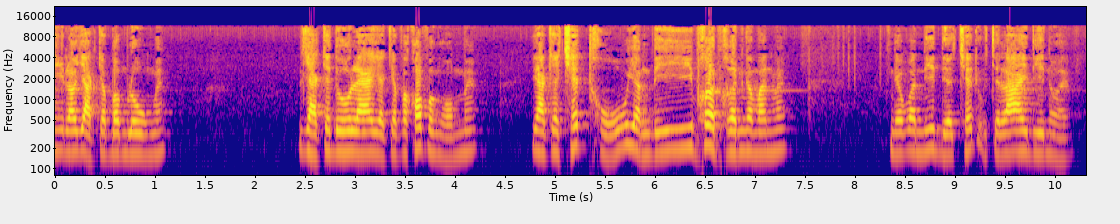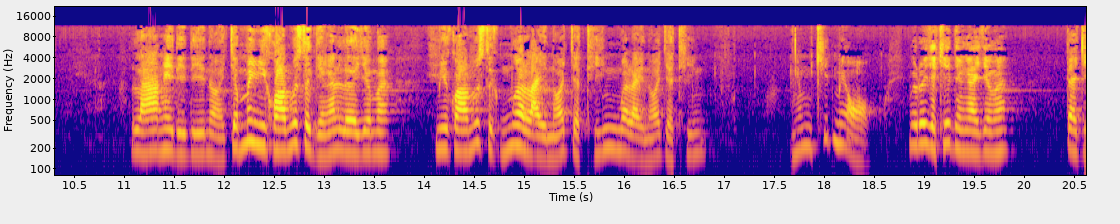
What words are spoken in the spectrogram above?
นี่เราอยากจะบำรุงไหมอยากจะดูแล อยากจะประคบประงมไหมอยากจะเช็ดถูอย่างดี เพลิดเพลินกับมันไหมเดี๋ยววันนี้เดี๋ยวเช็ดอุจจาระให้ดีหน่อยล้างให้ดีๆหน่อย จะไม่มีความรู้สึกอย่างนั้นเลยใช่ไหมมีความรู้สึกเมื่อไหร่น้อยจะทิ้ง เมื่อไหร่น้อยจะทิ้งงั้นมันคิดไม่ออก ไม่รู้จะคิดยังไงใช่ไหมแต่จ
